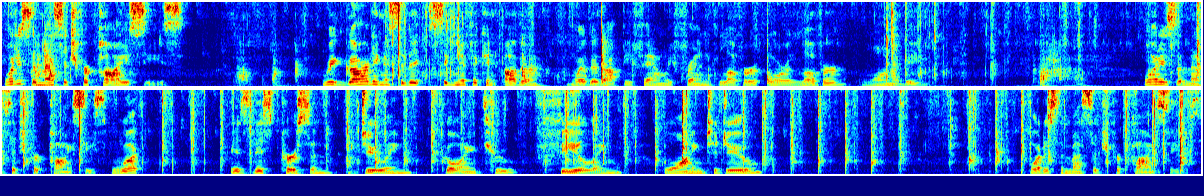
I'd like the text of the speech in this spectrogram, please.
What is the message for Pisces? Regarding a significant other, whether that be family, friend, lover, or lover wannabe. What is the message for Pisces? What is this person doing, going through, feeling, wanting to do? What is the message for Pisces?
